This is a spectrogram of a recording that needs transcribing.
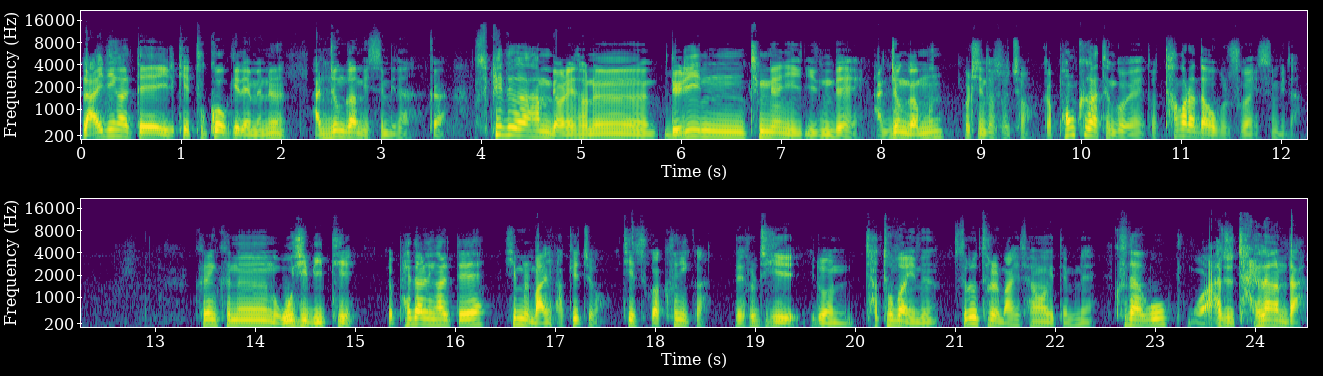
라이딩 할 때 이렇게 두껍게 되면은 안정감이 있습니다. 그러니까 스피드한 면에서는 느린 측면이 있는데 안정감은 훨씬 더 좋죠. 그러니까 펑크 같은 거에 더 탁월하다고 볼 수가 있습니다. 크랭크는 52T. 그러니까 페달링 할 때 힘을 많이 받겠죠. T수가 크니까. 근데 솔직히 이런 자토바이는 스로틀을 많이 사용하기 때문에 크다고 뭐 아주 잘 나간다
